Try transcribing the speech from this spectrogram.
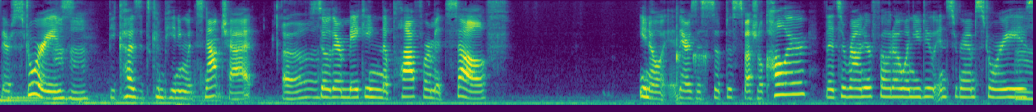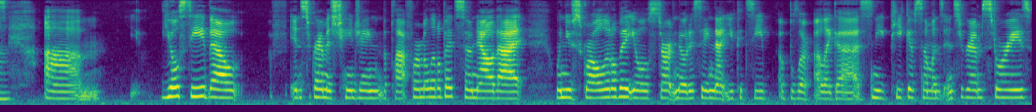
their stories Mhm. because it's competing with Snapchat. Oh. So they're making the platform itself, you know, there's a, special color that's around your photo when you do Instagram stories. Mm. Um, you'll see now Instagram is changing the platform a little bit. So now that when you scroll a little bit, you'll start noticing that you could see a blur, like a sneak peek of someone's Instagram stories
